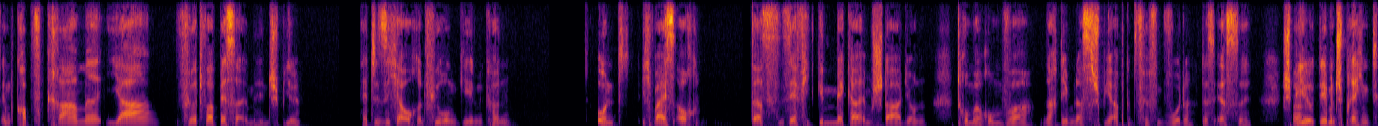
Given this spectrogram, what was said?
im Kopf krame, ja, Fürth war besser im Hinspiel. Hätte sicher auch in Führung gehen können. Und ich weiß auch, dass sehr viel Gemecker im Stadion drumherum war, nachdem das Spiel abgepfiffen wurde, das erste Spiel. Ja. Dementsprechend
